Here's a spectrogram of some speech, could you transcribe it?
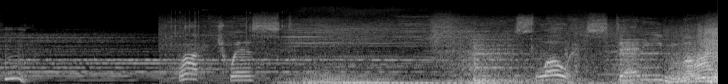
Hmm. Plot twist slow and steady mind.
